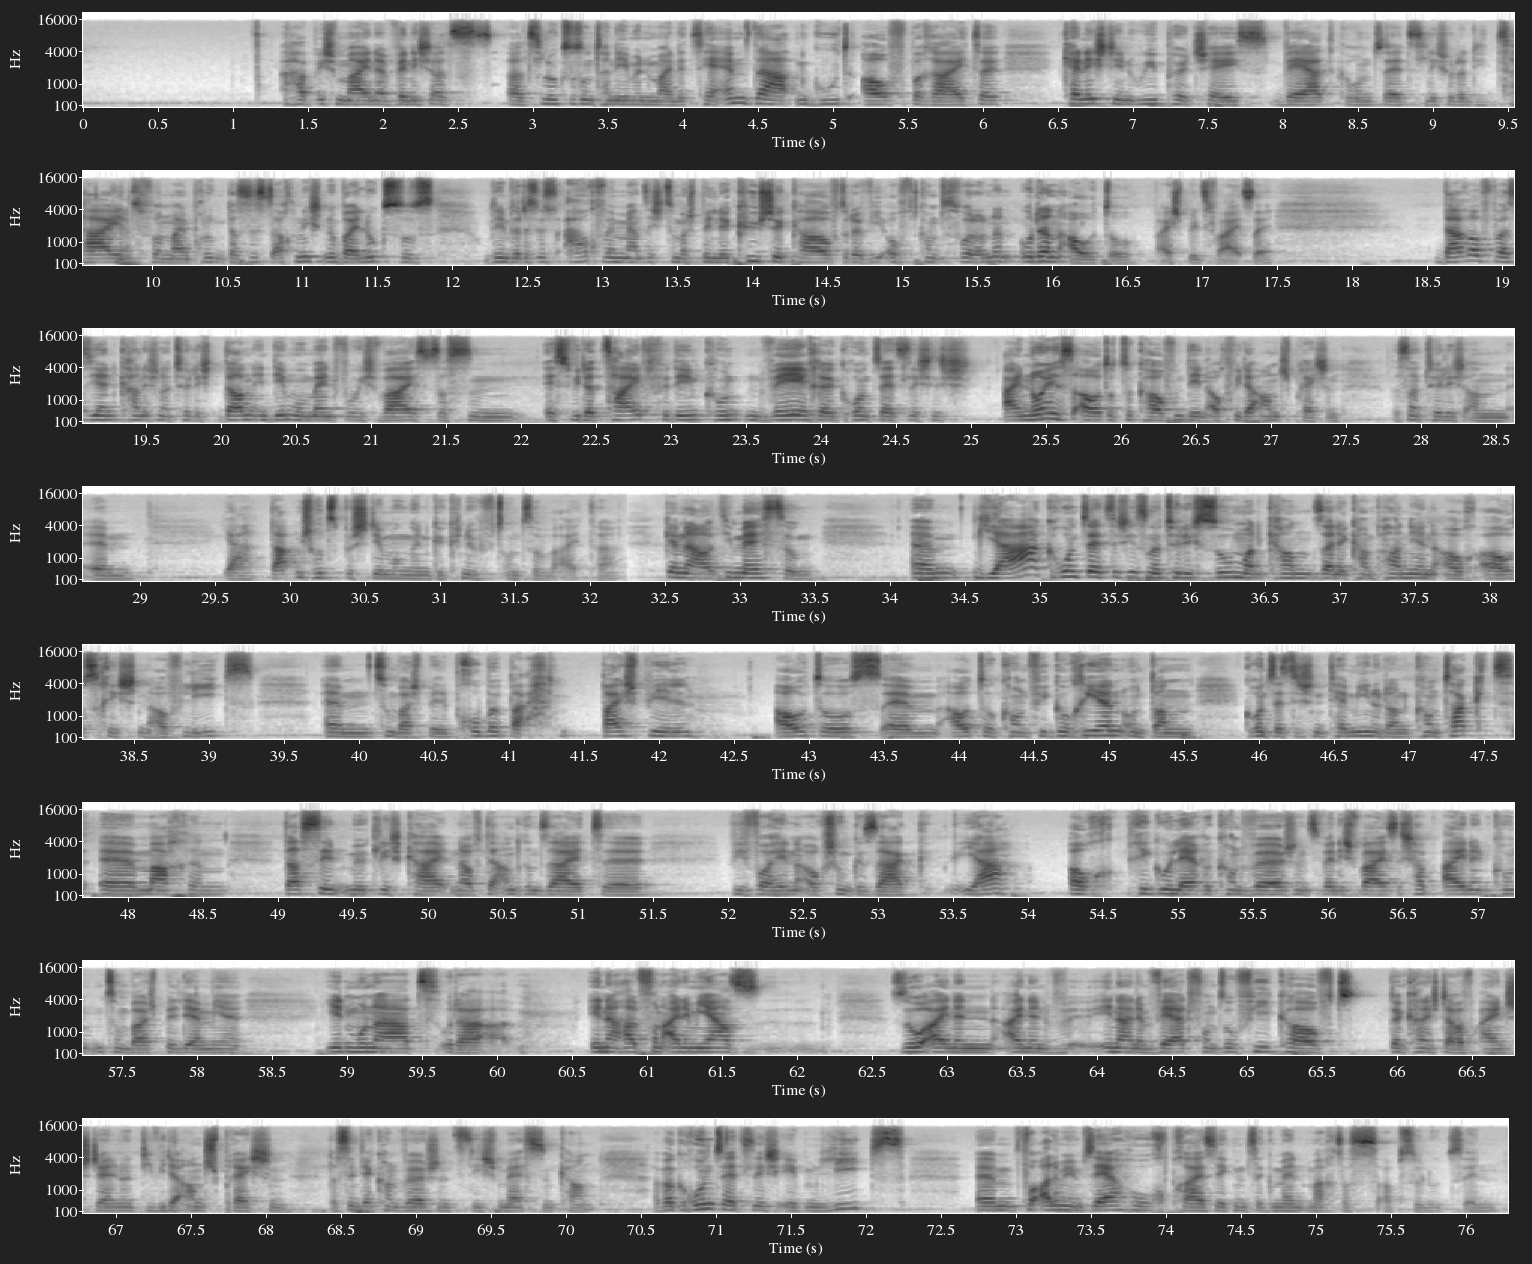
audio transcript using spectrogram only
habe ich meine, wenn ich als, als Luxusunternehmen meine CRM-Daten gut aufbereite, kenne ich den Repurchase-Wert grundsätzlich oder die Zeit ja. von meinem Produkt. Das ist auch nicht nur bei Luxus, das ist auch, wenn man sich zum Beispiel eine Küche kauft oder wie oft kommt es vor, oder ein Auto beispielsweise darauf basierend kann ich natürlich dann in dem Moment, wo ich weiß, dass ein, es wieder Zeit für den Kunden wäre, grundsätzlich sich ein neues Auto zu kaufen, den auch wieder ansprechen. Das ist natürlich an ähm, ja, Datenschutzbestimmungen geknüpft und so weiter. Genau, die Messung. Ähm, ja, grundsätzlich ist natürlich so, man kann seine Kampagnen auch ausrichten auf Leads. Ähm, zum Beispiel Probebeispiel, Autos, ähm, Auto konfigurieren und dann grundsätzlich einen Termin oder einen Kontakt äh, machen. Das sind Möglichkeiten. Auf der anderen Seite, wie vorhin auch schon gesagt, ja, auch reguläre Conversions. Wenn ich weiß, ich habe einen Kunden zum Beispiel, der mir jeden Monat oder innerhalb von einem Jahr so einen, einen in einem Wert von so viel kauft, dann kann ich darauf einstellen und die wieder ansprechen. Das sind ja Conversions, die ich messen kann. Aber grundsätzlich eben Leads, ähm, vor allem im sehr hochpreisigen Segment macht das absolut Sinn.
